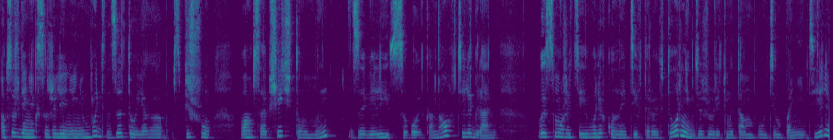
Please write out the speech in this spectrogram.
Обсуждения, к сожалению, не будет, зато я спешу вам сообщить, что мы завели свой канал в Телеграме. Вы сможете его легко найти второй вторник, дежурить мы там будем по неделе.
